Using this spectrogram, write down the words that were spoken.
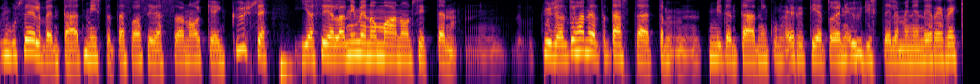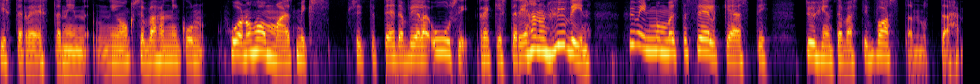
niin kuin selventää, että mistä tässä asiassa on oikein kyse. Ja siellä nimenomaan on sitten mm, kyselty häneltä tästä, että miten tämä niin kuin eri tietojen yhdisteleminen eri rekistereistä, niin, niin onko se vähän niin kuin huono homma, että miksi sitten tehdä vielä uusi rekisteri. Hän on hyvin, hyvin mun mielestä selkeästi tyhjentävästi vastannut tähän.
